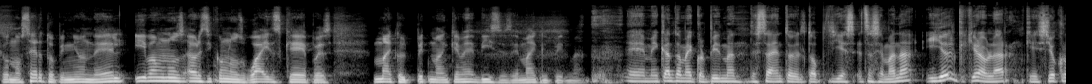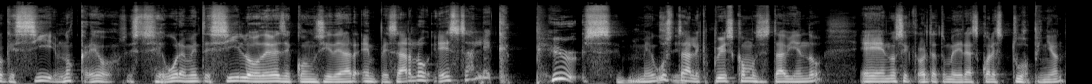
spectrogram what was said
conocer tu opinión de él. Y vámonos a ver si con los Whites, que pues Michael Pittman, ¿qué me dices de Michael Pittman? Eh, me encanta Michael Pittman, está dentro del top 10 esta semana. Y yo del que quiero hablar, que yo creo que sí, no creo, seguramente sí lo debes de considerar empezarlo, es Alec Pierce. Me gusta Alec Pierce cómo se está viendo. Eh, no sé, ahorita tú me dirás cuál es tu opinión.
